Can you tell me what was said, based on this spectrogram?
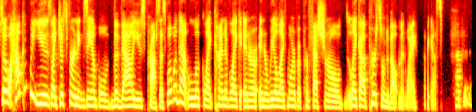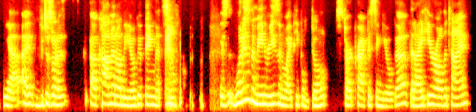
So how can we use like just for an example the values process? What would that look like? Kind of like in a in a real life, more of a professional, like a personal development way, I guess. Yeah, I just want to uh, comment on the yoga thing. That's so is what is the main reason why people don't start practicing yoga that I hear all the time?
